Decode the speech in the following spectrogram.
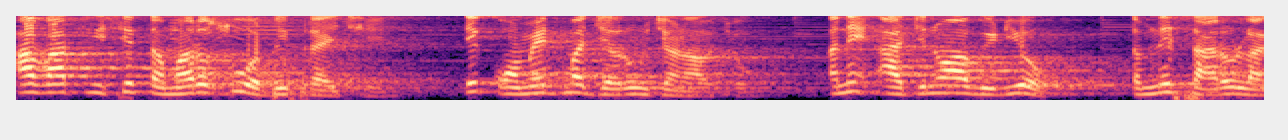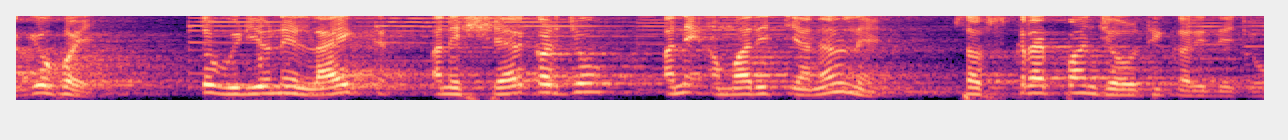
આ વાત વિશે તમારો શું અભિપ્રાય છે? તે કોમેન્ટમાં જરૂર જણાવજો. અને આજનો આ વીડિયો તમને સારો લાગ્યો હોય, તો વિડીયોને લાઈક અને શેર કરજો અને અમારી ચેનલને સબસ્ક્રાઈબ પણ જરૂરથી કરી દેજો.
